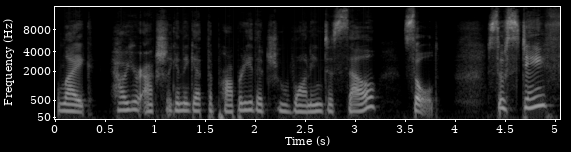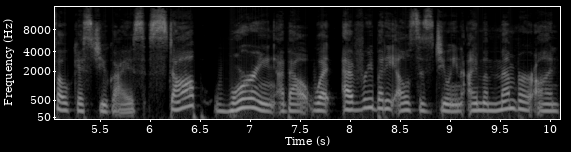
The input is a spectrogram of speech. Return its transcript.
like how you're actually going to get the property that you're wanting to sell sold. So stay focused, you guys. Stop worrying about what everybody else is doing. I'm a member on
